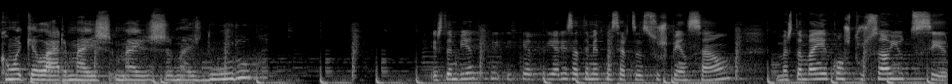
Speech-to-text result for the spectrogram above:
com aquele ar mais, mais, mais duro. Este ambiente quer criar exatamente uma certa suspensão, mas também a construção e o tecer.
